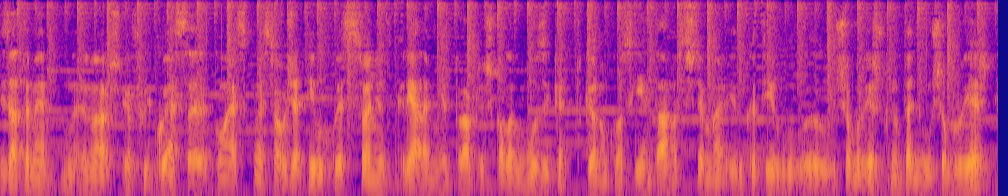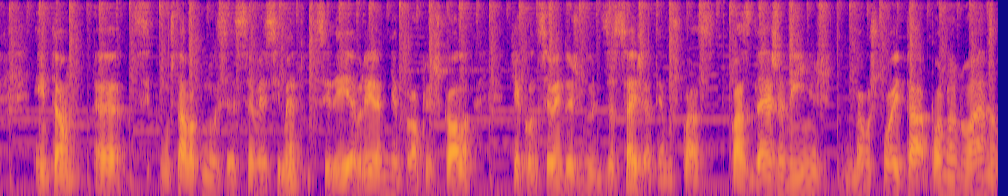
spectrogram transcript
Exatamente. Nós, eu fui com, essa, com, esse, com esse objetivo, com esse sonho de criar a minha própria escola de música, porque eu não conseguia entrar no sistema educativo uh, luxemburguês, porque não tenho luxemburguês. Então, uh, como estava com uma licença sem vencimento, decidi abrir a minha própria escola que aconteceu em 2016, já temos quase, quase 10 aninhos, vamos para o, oitavo, para o nono ano,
